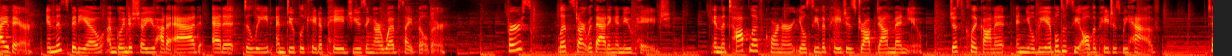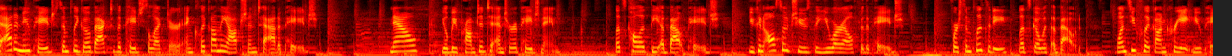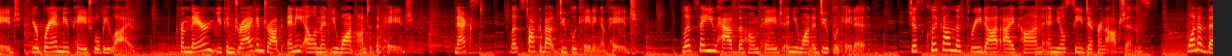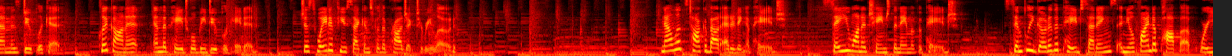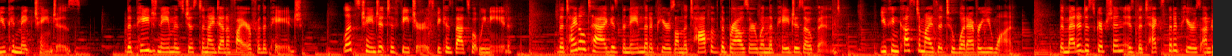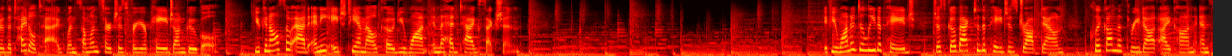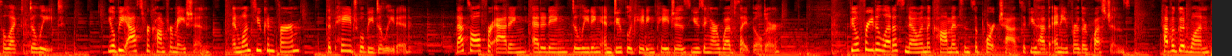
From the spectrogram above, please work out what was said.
Hi there! In this video, I'm going to show you how to add, edit, delete, and duplicate a page using our website builder. First, let's start with adding a new page. In the top left corner, you'll see the Pages drop-down menu. Just click on it, and you'll be able to see all the pages we have. To add a new page, simply go back to the page selector and click on the option to add a page. Now, you'll be prompted to enter a page name. Let's call it the About page. You can also choose the URL for the page. For simplicity, let's go with About. Once you click on Create New Page, your brand new page will be live. From there, you can drag and drop any element you want onto the page. Next, let's talk about duplicating a page. Let's say you have the home page and you want to duplicate it. Just click on the three dot icon and you'll see different options. One of them is Duplicate. Click on it and the page will be duplicated. Just wait a few seconds for the project to reload. Now let's talk about editing a page. Say you want to change the name of a page. Simply go to the page settings and you'll find a pop up where you can make changes. The page name is just an identifier for the page. Let's change it to features because that's what we need. The title tag is the name that appears on the top of the browser when the page is opened. You can customize it to whatever you want. The meta description is the text that appears under the title tag when someone searches for your page on Google. You can also add any HTML code you want in the head tag section. If you want to delete a page, just go back to the Pages dropdown, click on the three dot icon, and select Delete. You'll be asked for confirmation, and once you confirm, the page will be deleted. That's all for adding, editing, deleting, and duplicating pages using our website builder. Feel free to let us know in the comments and support chats if you have any further questions. Have a good one!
